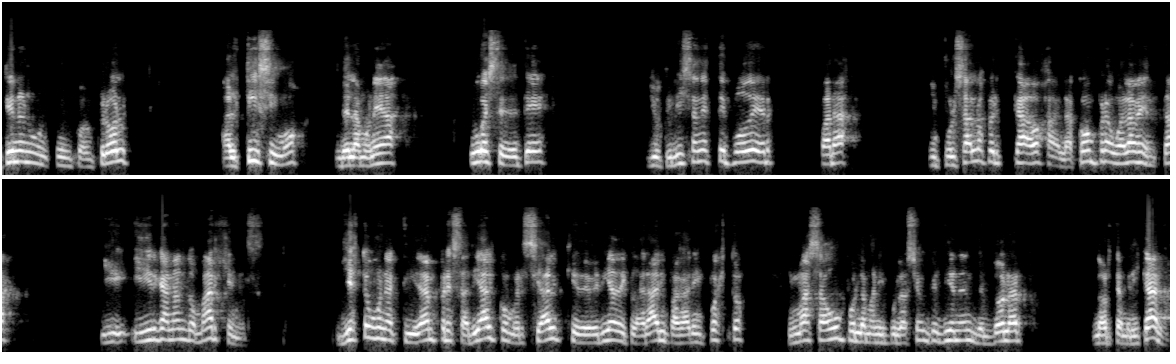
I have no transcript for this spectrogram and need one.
tienen un, control altísimo de la moneda USDT y utilizan este poder para impulsar los mercados a la compra o a la venta y, y ir ganando márgenes. Y esto es una actividad empresarial, comercial, que debería declarar y pagar impuestos, y más aún por la manipulación que tienen del dólar norteamericano.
